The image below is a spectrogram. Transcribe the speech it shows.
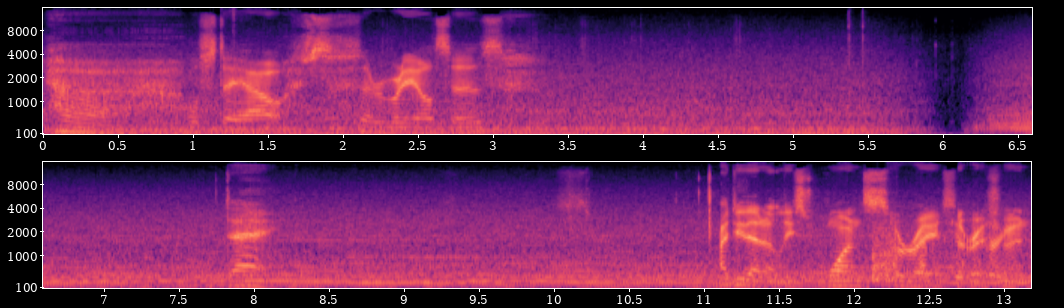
we'll stay out as everybody else is. Dang. I do that at least once a race at Richmond.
